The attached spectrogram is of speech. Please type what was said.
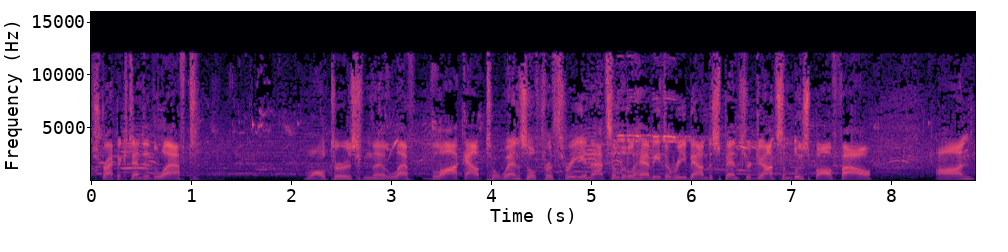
Stripe extended left. Walters from the left block out to Wenzel for three, and that's a little heavy. The rebound to Spencer Johnson. Loose ball foul on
